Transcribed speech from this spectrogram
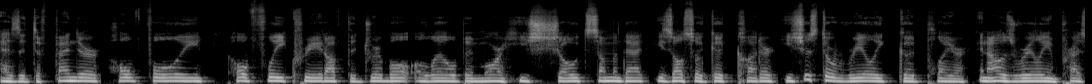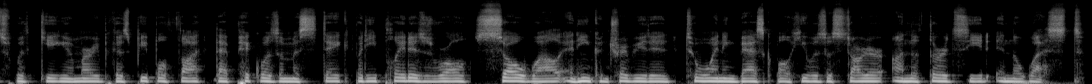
as a defender. Hopefully, hopefully create off the dribble a little bit more. He showed some of that. He's also a good cutter. He's just a really good player, and I was really impressed with Keegan Murray because people thought that pick was a mistake, but he played his role so well and he contributed to winning basketball. He was a starter on the third seed in the West.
